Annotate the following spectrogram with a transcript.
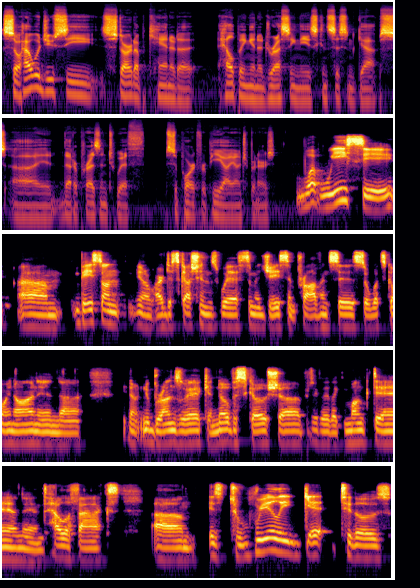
So how would you see startup canada helping in addressing these consistent gaps uh, that are present with support for pi entrepreneurs? What we see um, based on you know our discussions with some adjacent provinces so what's going on in uh, you know New Brunswick and Nova Scotia, particularly like Moncton and Halifax, um, is to really get to those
